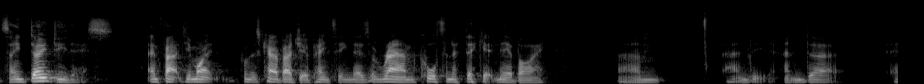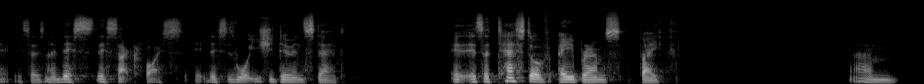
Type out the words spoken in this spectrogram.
saying, Don't do this. In fact, you might, from this Caravaggio painting, there's a ram caught in a thicket nearby. Um, and and uh, he says, no, this, this sacrifice, this is what you should do instead. it's a test of Abraham's faith. Um,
